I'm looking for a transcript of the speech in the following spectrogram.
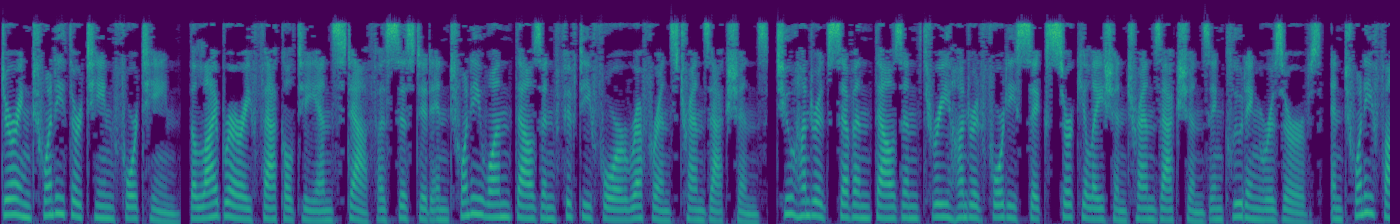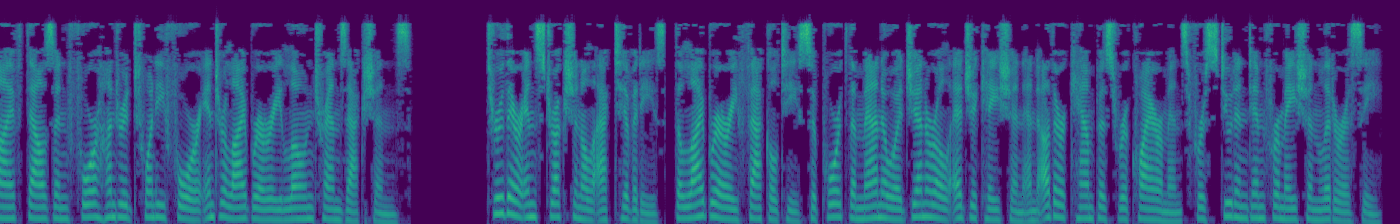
During 2013–14, the library faculty and staff assisted in 21,054 reference transactions 207,346 circulation transactions including reserves, and 25,424 interlibrary loan transactions. Through their instructional activities, the library faculty support the Manoa general education and other campus requirements for student information literacy.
